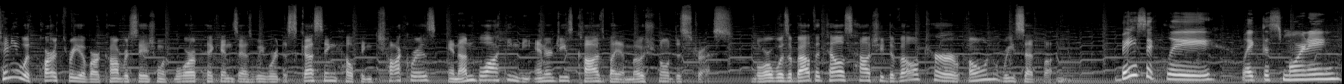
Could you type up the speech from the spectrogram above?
continue with part three of our conversation with Laura Pickens as we were discussing helping chakras and unblocking the energies caused by emotional distress. Laura was about to tell us how she developed her own reset button. Basically, like this morning,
